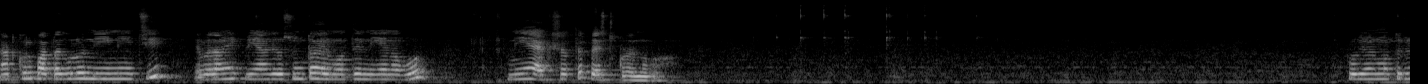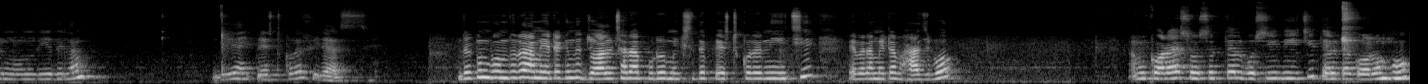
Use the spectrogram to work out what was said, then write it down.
ঘাটকোল পাতাগুলো নিয়ে নিয়েছি। এবার আমি পেঁয়াজ রসুনটা এর মধ্যে নিয়ে নেব। নিয়ে একসাথে পেস্ট করে নেব। পরিমাণ মতো একটু নুন দিয়ে দিলাম। দিয়ে আমি পেস্ট করে ফিরে আসছি। দেখুন বন্ধুরা, আমি এটা কিন্তু জল ছাড়া পুরো মিক্সিতে পেস্ট করে নিয়েছি। এবার আমি এটা ভাজবো। আমি কড়াইয়ে সর্ষের তেল বসিয়ে দিয়েছি, তেলটা গরম হোক।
